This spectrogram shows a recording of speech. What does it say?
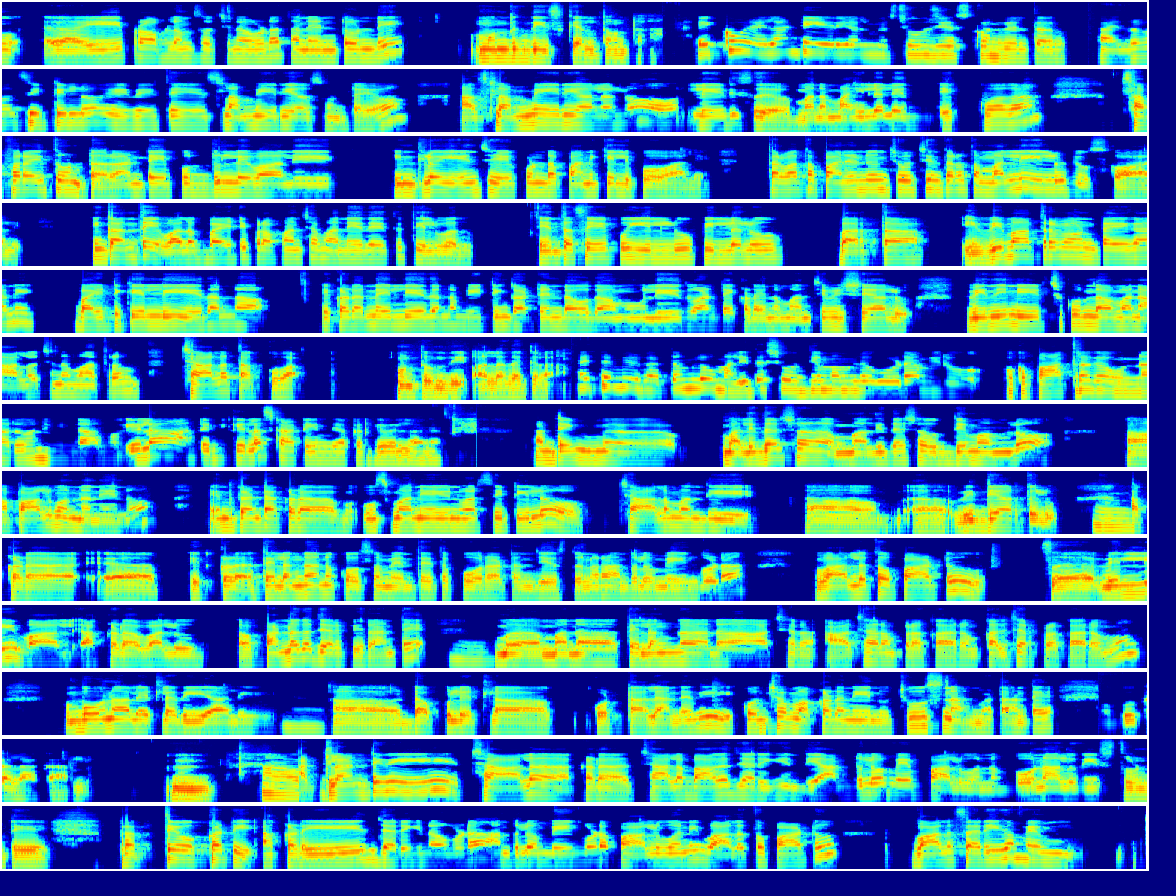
ఏ ప్రాబ్లమ్స్ వచ్చినా కూడా తను ఎంటుండి ముందుకు తీసుకెళ్తుంటా. ఎక్కువ ఎలాంటి ఏరియాలు మీరు చూస్ చేసుకొని వెళ్తారు? హైదరాబాద్ సిటీలో ఏవైతే స్లమ్ ఏరియాస్ ఉంటాయో ఆ స్లమ్ ఏరియాలలో లేడీస్ మన మహిళలు ఎక్కువగా సఫర్ అవుతూ ఉంటారు. అంటే పొద్దున్న లేవాలి ఇంట్లో ఏం చేయకుండా పనికి వెళ్ళిపోవాలి. తర్వాత పని నుంచి వచ్చిన తర్వాత మళ్ళీ ఇల్లు చూసుకోవాలి. ఇంకంతే వాళ్ళకి బయటి ప్రపంచం అనేది అయితే తెలియదు ఎంతసేపు ఇల్లు పిల్లలు భర్త ఇవి మాత్రమే ఉంటాయి కానీ బయటికి వెళ్ళి ఏదన్నా ఎక్కడన్నా వెళ్ళి ఏదన్నా మీటింగ్ అటెండ్ అవుదాము లేదు అంటే ఎక్కడైనా మంచి విషయాలు విని నేర్చుకుందామనే ఆలోచన మాత్రం చాలా తక్కువ ఉంటుంది వాళ్ళ దగ్గర. అయితే మీరు గతంలో మలిదశ ఉద్యమంలో కూడా మీరు ఒక పాత్రగా ఉన్నారు అని విన్నాను. ఎలా అంటే మీకు ఎలా స్టార్ట్ అయింది అక్కడికి వెళ్ళాలి అంటే మలిదశ మలిదశ ఉద్యమంలో పాల్గొన్నా నేను. ఎందుకంటే అక్కడ ఉస్మానియా యూనివర్సిటీలో చాలా మంది విద్యార్థులు అక్కడ ఇక్కడ తెలంగాణ కోసం ఎంతైతే పోరాటం చేస్తున్నారో అందులో మేము కూడా వాళ్ళతో పాటు వెళ్ళి వాళ్ళు అక్కడ వాళ్ళు పండగ జరిపారు అంటే మన తెలంగాణ ఆచార ఆచారం ప్రకారం కల్చర్ ప్రకారము బోనాలు ఎట్లా తీయాలి ఆ డప్పులు ఎట్లా కొట్టాలి అనేది కొంచెం అక్కడ నేను చూసిన అన్నమాట. అంటే కళాకారులు. అట్లాంటివి చాలా అక్కడ చాలా బాగా జరిగింది. అందులో మేము పాల్గొన్నాం. బోనాలు తీస్తుంటే ప్రతి ఒక్కటి అక్కడ ఏం జరిగినా కూడా అందులో మేము కూడా పాల్గొని వాళ్ళతో పాటు వాళ్ళ సరిగా మేము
